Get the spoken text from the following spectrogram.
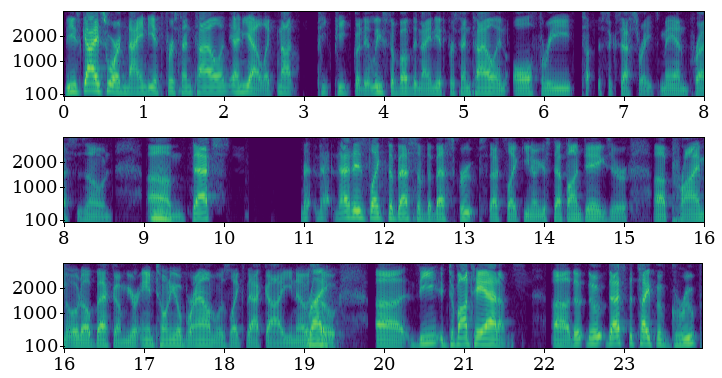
these guys who are 90th percentile and, and yeah, like not peak peak, but at least above the 90th percentile in all three t- success rates, man, press, zone. Hmm. Um, mm. That's that, that is like the best of the best groups. That's like, you know, your Stefon Diggs, your uh, prime Odell Beckham, your Antonio Brown was like that guy, you know? Right. So uh, the Davante Adams, uh, the, the, that's the type of group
